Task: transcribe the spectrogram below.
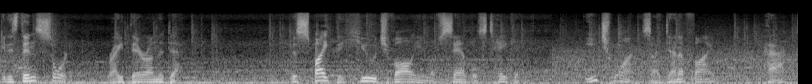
It is then sorted right there on the deck. Despite the huge volume of samples taken, each one is identified, packed,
